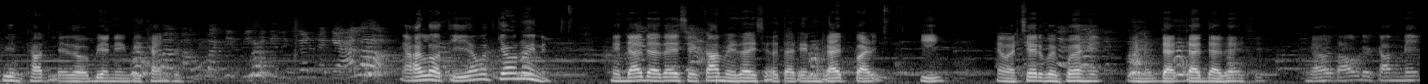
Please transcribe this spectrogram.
પીને ખાટ લેજો બેન એમ બી ખાઈને હાલો, તી એમ જ કહેવાનું હોય ને. ને દાદા જાય છે, કામે જાય છે, અત્યારે એને રાત પાડી. એ એમાં ચેરભાઈ ભહે અને દાદા જાય છે. હવે તો આવડે કામ નહીં.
